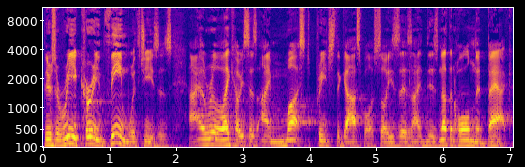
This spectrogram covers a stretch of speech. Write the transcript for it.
there's a reoccurring theme with Jesus. I really like how he says, I must preach the gospel. So he says, there's nothing holding it back.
